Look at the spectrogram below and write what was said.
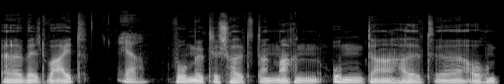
äh, weltweit ja womöglich halt dann machen, um da halt äh, auch ein,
